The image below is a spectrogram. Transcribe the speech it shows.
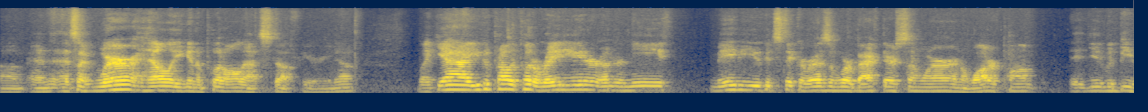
um, and it's like where the hell are you gonna put all that stuff here? You know, like yeah, you could probably put a radiator underneath. Maybe you could stick a reservoir back there somewhere and a water pump. It, it would be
